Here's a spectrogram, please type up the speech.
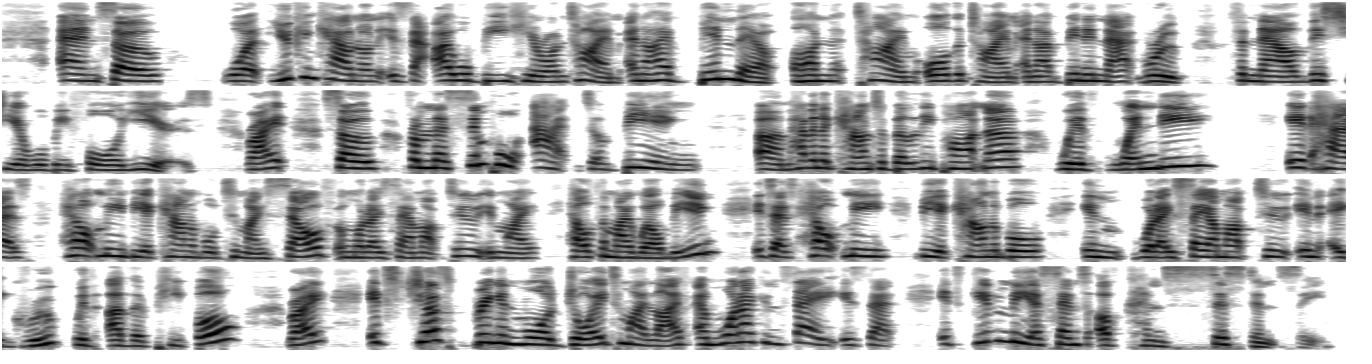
And so what you can count on is that I will be here on time. And I have been there on time all the time. And I've been in that group for now, this year will be four years, right? So from the simple act of being, um, having accountability partner with Wendy, it has helped me be accountable to myself and what I say I'm up to in my health and my well being. It has helped me be accountable in what I say I'm up to in a group with other people, right? It's just bringing more joy to my life. And what I can say is that it's given me a sense of consistency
